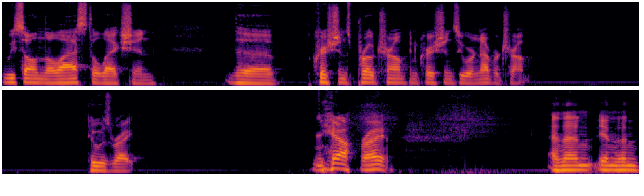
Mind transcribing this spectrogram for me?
we saw in the last election the Christians pro Trump and Christians who were never Trump. Who was right? Yeah, right. And then and then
